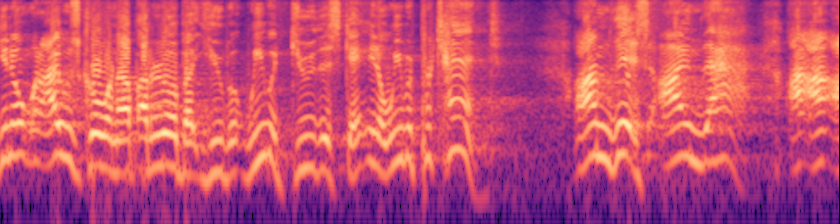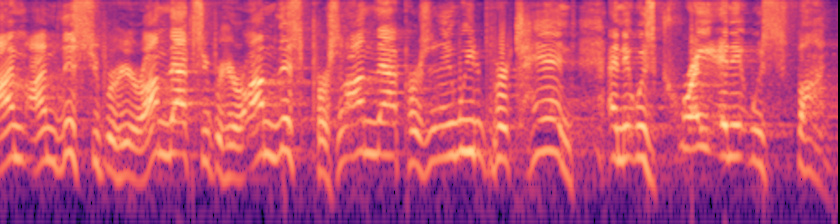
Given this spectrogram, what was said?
You know, when I was growing up, I don't know about you, but we would do this game, you know, we would pretend. I'm this, I'm that. I, am I'm, I'm this superhero, I'm that superhero, I'm this person, I'm that person. And we'd pretend. And it was great and it was fun.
